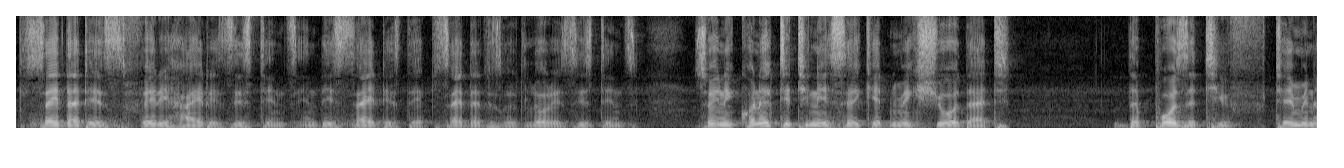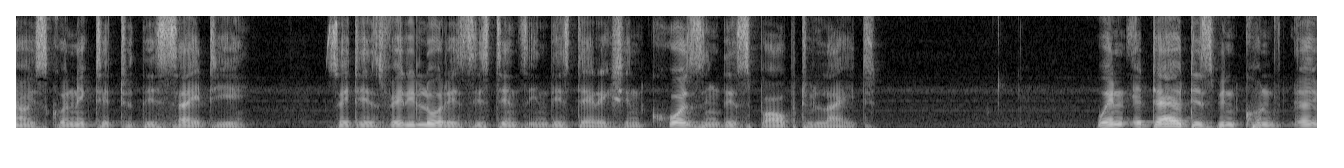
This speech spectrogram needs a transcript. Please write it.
side that is very high resistance, and this side is the side that is with low resistance. So when you connect it in a circuit, make sure that the positive terminal is connected to this side here. So it has very low resistance in this direction, causing this bulb to light. When a diode has been con uh,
